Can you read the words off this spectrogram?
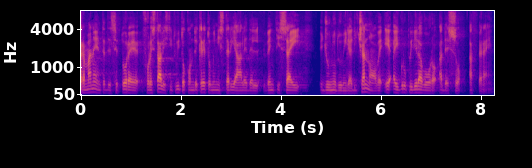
permanente del settore forestale istituito con decreto ministeriale del 26 e giugno 2019 e ai gruppi di lavoro adesso afferenti.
